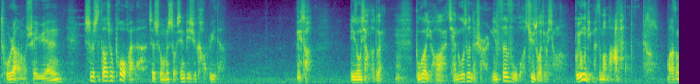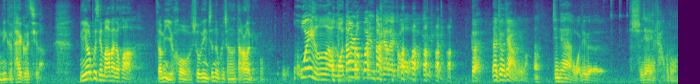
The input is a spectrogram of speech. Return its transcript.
土壤、水源是不是遭受破坏了，这是我们首先必须考虑的。没错，李总想的对。嗯，不过以后啊，钱沟村的事儿您吩咐我去做就行了，不用你们这么麻烦。马总，您可太客气了。您要是不嫌麻烦的话，咱们以后说不定真的会常常打扰您哦。欢迎啊，我当然欢迎大家来找我，是不是？对，那就这样，李总啊，今天啊，我这个时间也差不多了，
